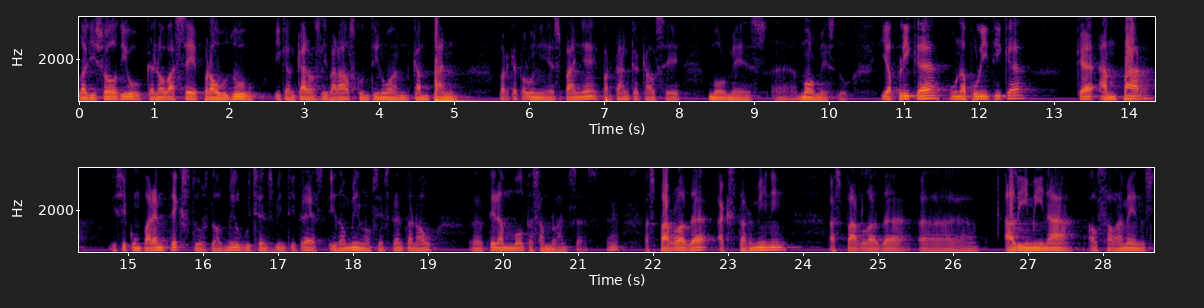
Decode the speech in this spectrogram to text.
la lliçó diu que no va ser prou dur i que encara els liberals continuen campant per Catalunya i Espanya, per tant que cal ser molt més, eh, molt més dur i aplica una política que en part, i si comparem textos del 1823 i del 1939, eh, tenen moltes semblances. Eh? Es parla d'extermini, es parla de, eh, eliminar els elements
